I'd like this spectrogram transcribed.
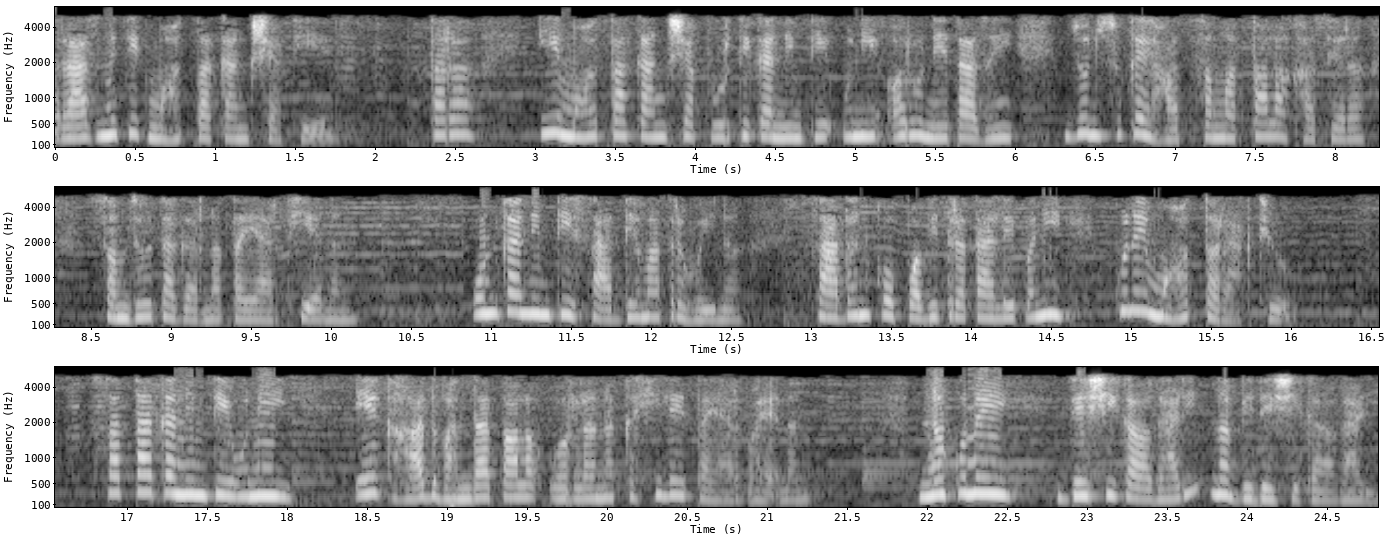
राजनीतिक महत्वाकांक्षा थिए। तर यी महत्वाकांक्षा पूर्तिका निम्ति उनी अरू नेता झैं जुनसुकै हदसम्म तल खसेर सम्झौता गर्न तयार थिएनन्। उनका निम्ति साध्य मात्र होइन साधनको पवित्रताले पनि कुनै महत्व राख्थ्यो। सत्ताका निम्ति उनी एक हदभन्दा तल ओर्लन कहिल्यै तयार भएनन्। न कुनै देशीका अगाडि न विदेशीका अगाडि।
